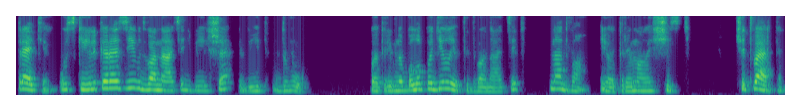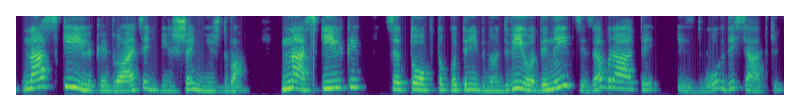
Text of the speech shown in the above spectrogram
Третє. У скільки разів 12 більше від 2? Потрібно було поділити 12 на 2 і отримали 6. Четверте. Наскільки 20 більше, ніж 2? Наскільки? Це тобто потрібно дві одиниці забрати із двох десятків.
